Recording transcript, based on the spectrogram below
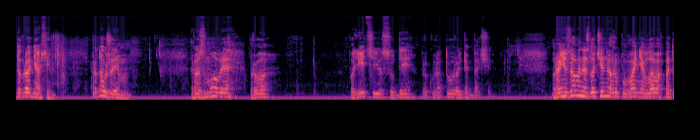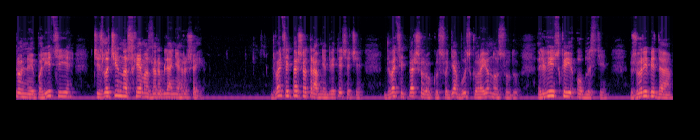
Доброго дня всім. Продовжуємо розмови про поліцію, суди, прокуратуру і так далі. Організоване злочинне групування в лавах патрульної поліції чи злочинна схема заробляння грошей. 21 травня 2021 року суддя Бузького районного суду Львівської області Жури Біда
